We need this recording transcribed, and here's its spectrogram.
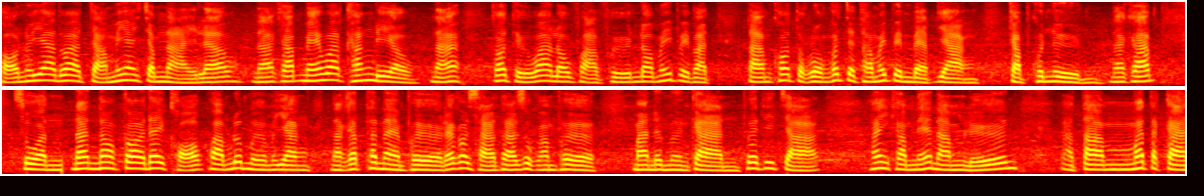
ขออนุญาตว่าจะไม่ให้จำหน่ายแล้วนะครับ แม้ว่าครั้งเดียวนะก็ถือว่าเราฝ่าฝืนเราไม่ปฏิบัติตามข้อตกลงก็จะทำให้เป็นแบบอย่างกับคนอื่นนะครับ ส่วนด้านนอกก็ได้ขอความร่วมมือมายังนะครับท่านนายอำเภอ และก็สาธารณสุขอำเภอมาดำเนินการเพื่อที่จะให้คำแนะนำหรือตามมาตรการ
